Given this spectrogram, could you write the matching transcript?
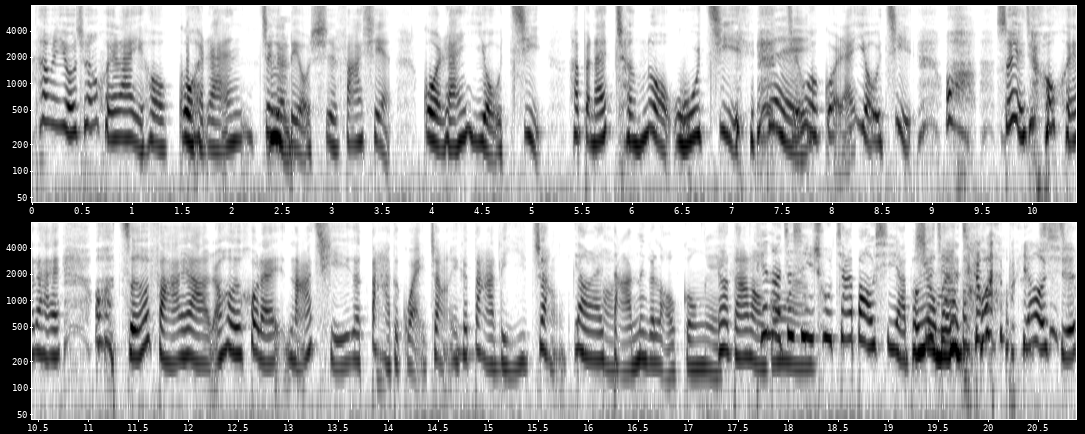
他们游春回来以后，果然这个柳氏发现，果然有计。他本来承诺无忌，结果果然有忌哇！所以就回来哦责罚呀，然后后来拿起一个大的拐杖，一个大犁杖，要来打那个老公哎、欸！要打老公、啊！天哪，这是一出家暴戏啊！朋友们千万不要学。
